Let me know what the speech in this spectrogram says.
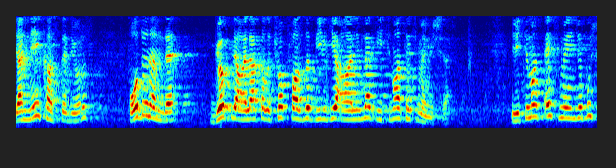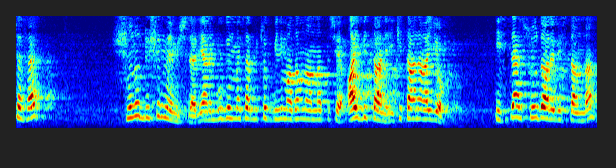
Yani neyi kastediyoruz? O dönemde gökle alakalı çok fazla bilgiye alimler itimat etmemişler. İtimat etmeyince bu sefer şunu düşünmemişler. Yani bugün mesela birçok bilim adamının anlattığı şey ay bir tane, iki tane ay yok. İster Suudi Arabistan'dan,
